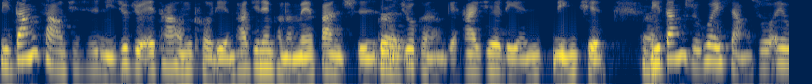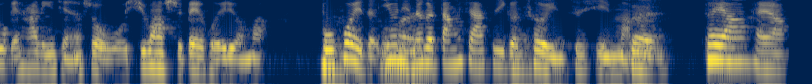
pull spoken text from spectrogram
你当场其实你就觉得，哎，他很可怜，他今天可能没饭吃，你就可能给他一些零零钱。你当时会想说，哎，我给他零钱的时候，我希望十倍回流吗？不会的，因为你那个当下是一个恻隐之心嘛。对，对呀、对呀、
